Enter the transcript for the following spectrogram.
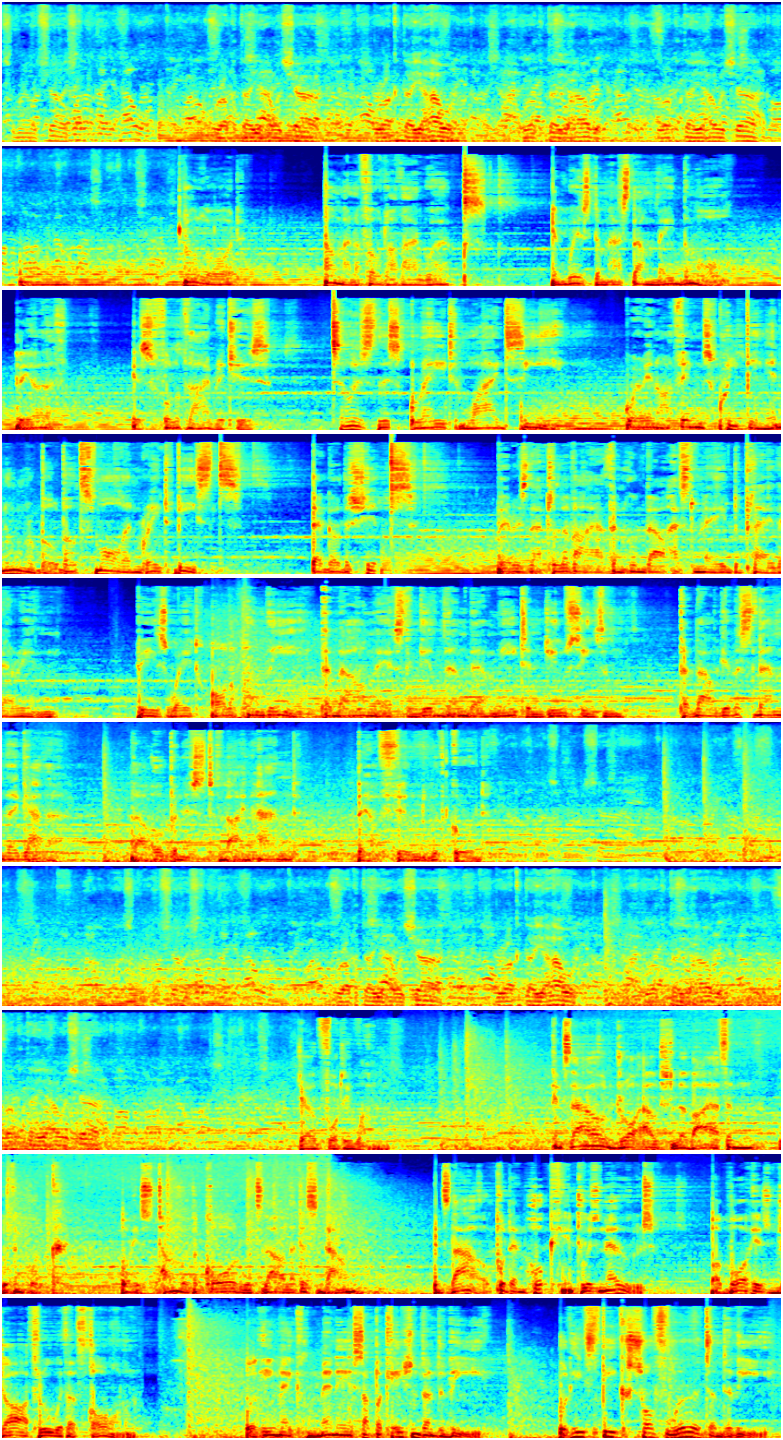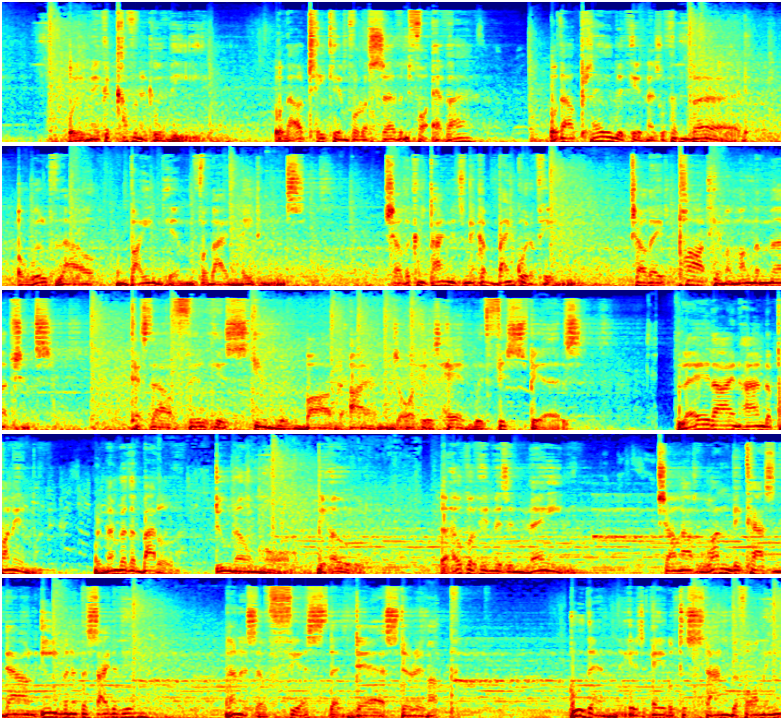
Shah. Barakatah Yahweh Shah. Barakatah Yahweh. Barakatah Yahweh. Barakatah Yahweh Shah. O Lord, how manifold are thy works. In wisdom hast thou made them all. The earth is full of thy riches. So is this great and wide sea, wherein are things creeping innumerable, both small and great beasts. There go the ships. There is that Leviathan whom thou hast made to play therein. These wait all upon thee, that thou mayest give them their meat in due season, that thou givest them their gather. Thou openest thine hand, they are filled with good. Barakatah Yahweh Shah. Barakatah Yahweh. Barakatah Yahweh. Yahweh Shah. Job 41. Canst thou draw out Leviathan with an hook, or his tongue with the cord which thou lettest down? Canst thou put an hook into his nose, or bore his jaw through with a thorn? Will he make many supplications unto thee? Will he speak soft words unto thee? Will he make a covenant with thee? Wilt thou take him for a servant forever? Wilt thou play with him as with a bird? Thou bind him for thy maidens? Shall the companions make a banquet of him? Shall they part him among the merchants? Canst thou fill his skin with barbed irons, or his head with fish spears? Lay thine hand upon him. Remember the battle. Do no more. Behold, the hope of him is in vain. Shall not one be cast down even at the sight of him? None is so fierce that dare stir him up. Is able to stand before me?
